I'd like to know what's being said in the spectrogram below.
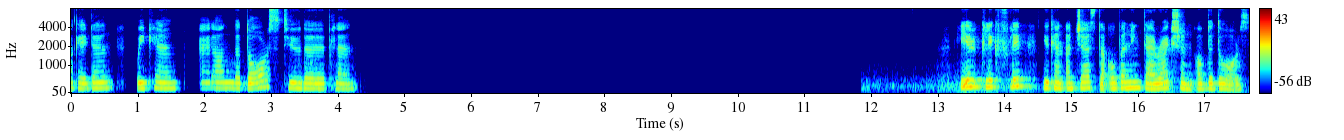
Okay, then we can add on the doors to the plan. Here, click flip, you can adjust the opening direction of the doors.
